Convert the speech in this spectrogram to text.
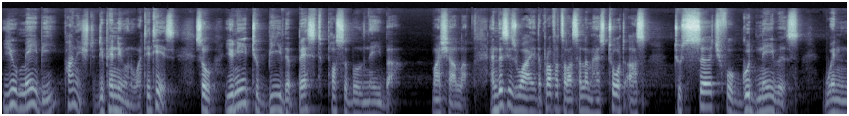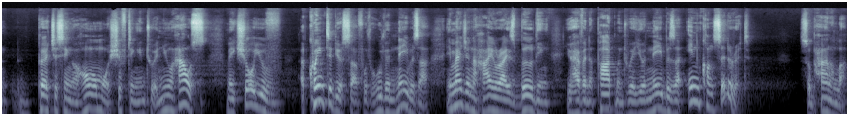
you may be punished depending on what it is. So you need to be the best possible neighbor. MashaAllah. And this is why the Prophet ﷺ has taught us to search for good neighbors when purchasing a home or shifting into a new house. Make sure you've acquainted yourself with who the neighbors are. Imagine a high rise building, you have an apartment where your neighbors are inconsiderate. Subhanallah.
